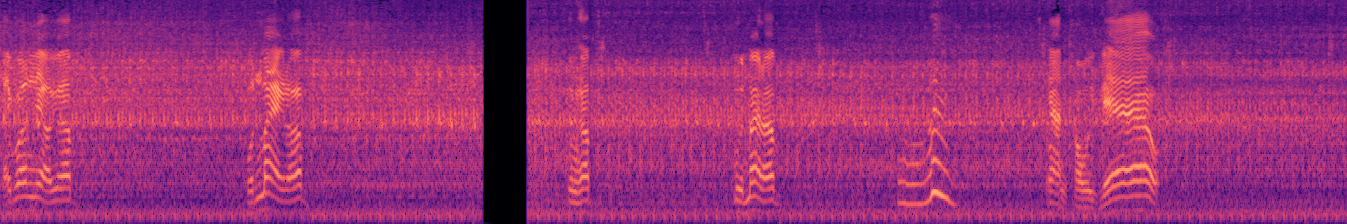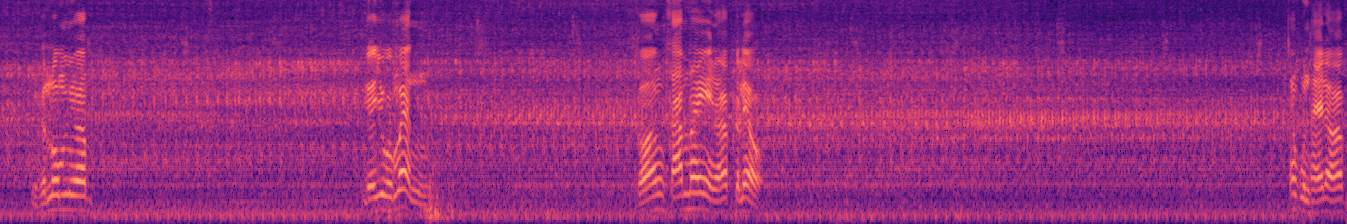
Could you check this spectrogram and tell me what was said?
ไอบอลเหลวอยู่ครับฝนมากแล้วครับคุณครับมืดมากแล้วครับ งานเขาอีกแล้วนี่ก็ลมอยู่ครับเหลืออยู่ประมาณสองสามให้นะครับก็แล้วตั้งคุณไทยแล้วครับ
